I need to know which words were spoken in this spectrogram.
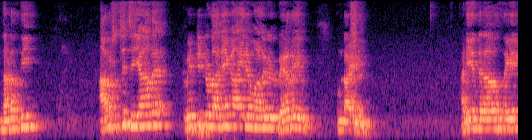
നടത്തി അറസ്റ്റ് ചെയ്യാതെ വിട്ടിട്ടുള്ള അനേകായിരം ആളുകൾ വേറെയും ഉണ്ടായിരുന്നു. അടിയന്തരാവസ്ഥയിൽ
